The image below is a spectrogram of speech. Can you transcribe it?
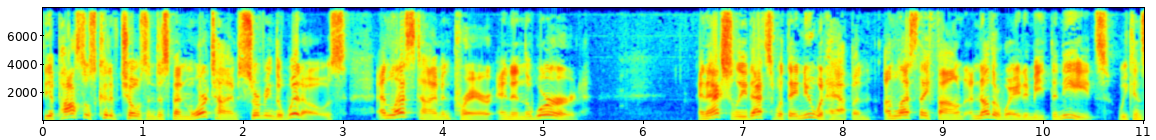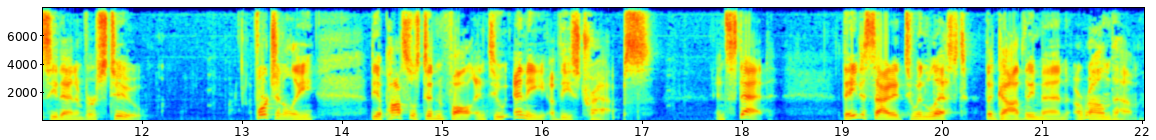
The apostles could have chosen to spend more time serving the widows and less time in prayer and in the Word. And actually, that's what they knew would happen unless they found another way to meet the needs. We can see that in verse 2. Fortunately, the apostles didn't fall into any of these traps. Instead, they decided to enlist the godly men around them.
